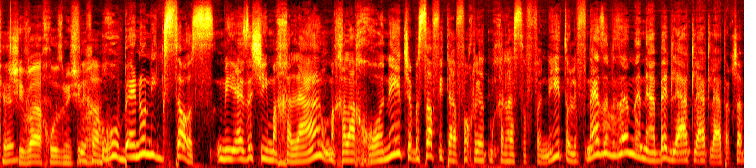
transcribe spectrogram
כן. 7 אחוז סליחה. משבעה. רובנו נגסוס מאיזושהי מחלה, מחלה כרונית, שבסוף היא תהפוך להיות מחלה סופנית, או לפני זה, וזה נאבד לאט לאט לאט. עכשיו,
